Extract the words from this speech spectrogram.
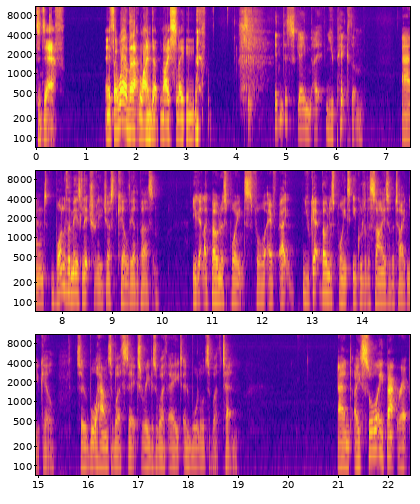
to death. And it's like, well, that lined up nicely. In this game, uh, you pick them, and one of them is literally just kill the other person. You get like bonus points for every. Like, you get bonus points equal to the size of the Titan you kill. So Warhounds are worth six, Reavers are worth eight, and Warlords are worth ten. And I saw a bat rep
